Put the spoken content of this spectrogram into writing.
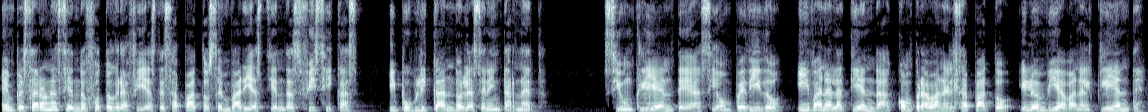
Empezaron haciendo fotografías de zapatos en varias tiendas físicas y publicándolas en Internet. Si un cliente hacía un pedido, iban a la tienda, compraban el zapato y lo enviaban al cliente.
